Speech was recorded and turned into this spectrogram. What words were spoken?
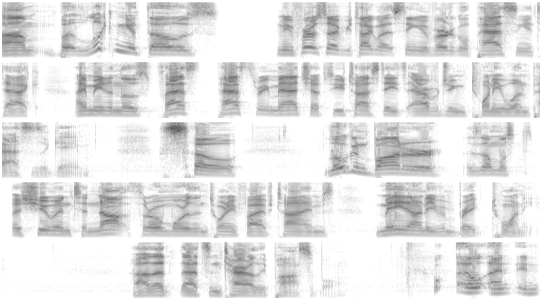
Um, but looking at those, I mean, first off, you're talking about seeing a vertical passing attack. I mean, in those past past three matchups, Utah State's averaging 21 passes a game. So Logan Bonner is almost a shoe in to not throw more than 25 times, may not even break 20. Uh, that that's entirely possible. Oh, and, and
